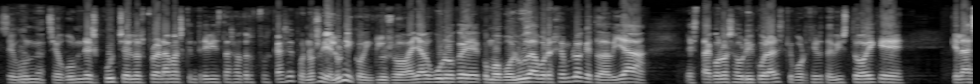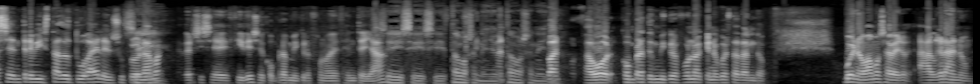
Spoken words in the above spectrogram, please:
Según, según escucho en los programas que entrevistas a otros podcasters, pues no soy el único, incluso hay alguno que, como Boluda, por ejemplo, que todavía está con los auriculares, que por cierto he visto hoy que, que la has entrevistado tú a él en su programa, a ver si se decide y se compra un micrófono decente ya. Sí, sí, sí, estamos en ello, estamos en ello. por favor, cómprate un micrófono que no cuesta tanto. Bueno, vamos a ver, al grano.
